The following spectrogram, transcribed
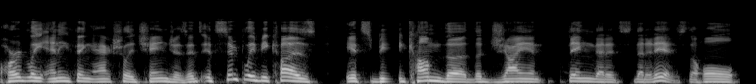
hardly anything actually changes. It's it's simply because it's become the the giant thing that it's that it is the whole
